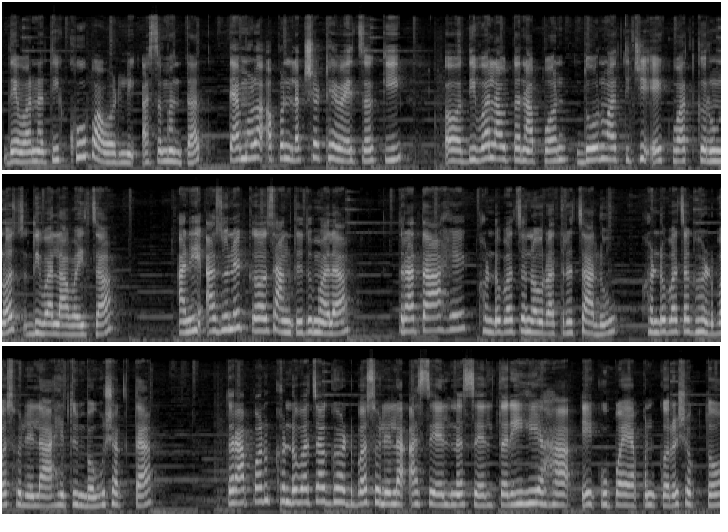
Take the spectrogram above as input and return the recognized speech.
देवांना ती खूप आवडली असं म्हणतात. त्यामुळं आपण लक्षात ठेवायचं की दिवा लावताना आपण दोन वातीची एक वात करूनच दिवा लावायचा. आणि अजून एक सांगते तुम्हाला. तर आता आहे खंडोबाचं नवरात्र चालू. खंडोबाचा घट बसवलेला आहे तुम्ही बघू शकता. तर आपण खंडोबाचा घट बसवलेला असेल नसेल तरीही हा एक उपाय आपण करू शकतो.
